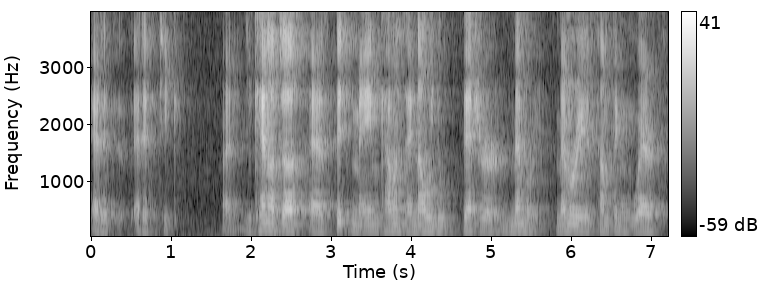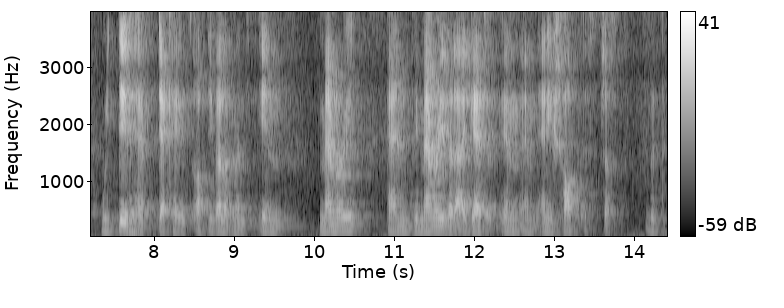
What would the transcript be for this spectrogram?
at, it, at its peak. Right? You cannot just, as Bitmain, come and say, now we do better memory. Memory is something where we did have decades of development in memory, and the memory that I get in, in any shop is just the, the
